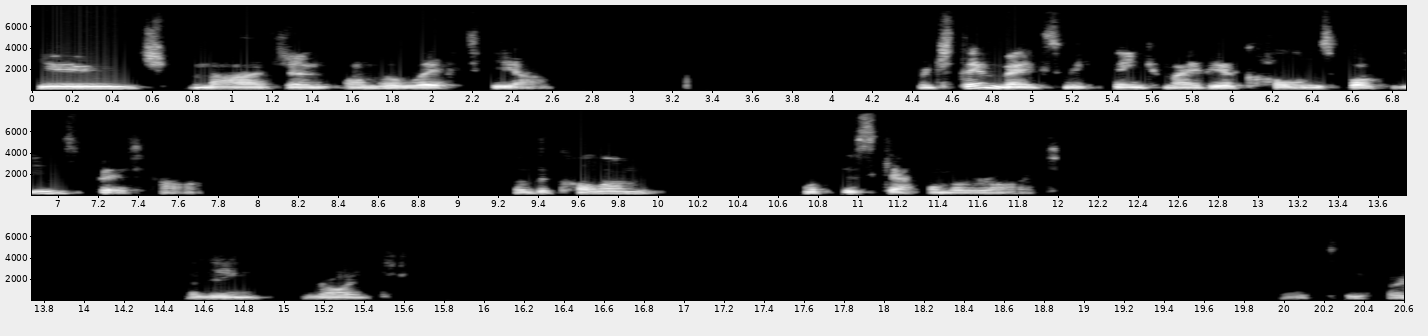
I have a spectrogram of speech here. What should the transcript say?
huge margin on the left here, which then makes me think maybe a columns block is better. So the column, what's this gap on the right? Heading right. Let's see if I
